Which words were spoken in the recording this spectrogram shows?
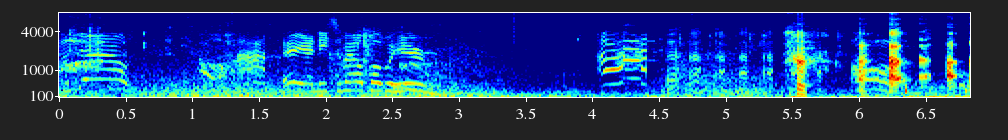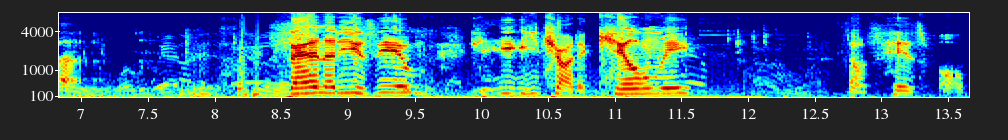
I'm down. Hey, I need some help over here. What? Santa, do you see him? He, he, he tried to kill me. That was his fault.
